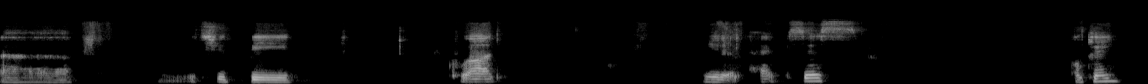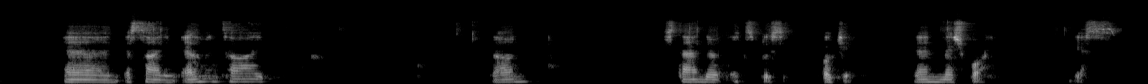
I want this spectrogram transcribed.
Uh, it should be quad medial axis. Okay and assigning element type. Done. Standard explicit. Okay. Then mesh part yes.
